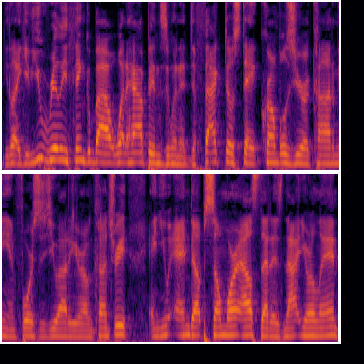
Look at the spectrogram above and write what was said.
You like if you really think about what happens when a de facto state crumbles your economy and forces you out of your own country, and you end up somewhere else that is not your land,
